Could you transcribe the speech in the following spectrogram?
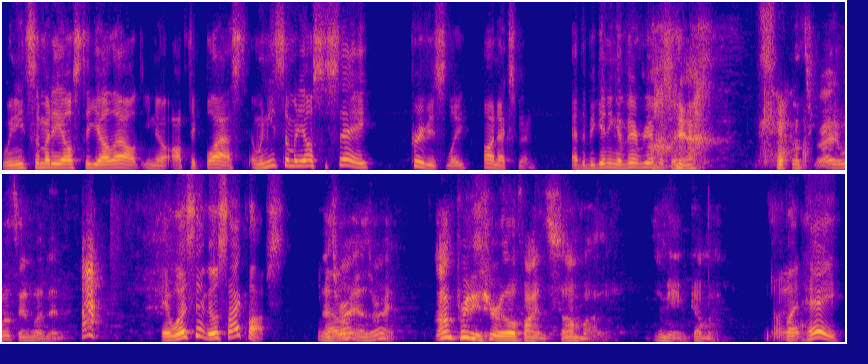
We need somebody else to yell out, you know, Optic Blast, and we need somebody else to say previously on X Men at the beginning of every Oh, episode. yeah, that's right. It was him, wasn't it? It was him. It was Cyclops. you That's know? right. That's right. I'm pretty sure they'll find somebody. I mean, come on. Oh, yeah. But hey,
